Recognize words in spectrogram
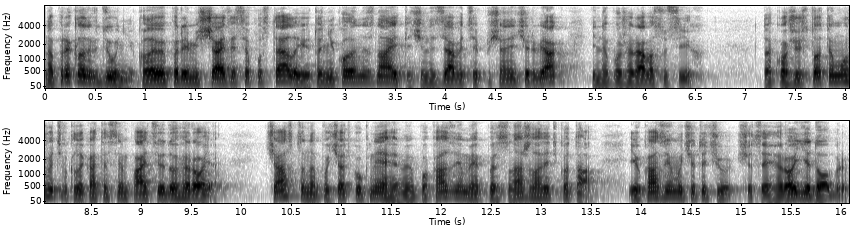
Наприклад, в дзюні, коли ви переміщаєтеся пустелею, то ніколи не знаєте, чи не з'явиться піщаний черв'як і не пожере вас усіх. Також істоти можуть викликати симпатію до героя. Часто на початку книги ми показуємо, як персонаж гладить кота, і вказуємо читачу, що цей герой є добрим.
